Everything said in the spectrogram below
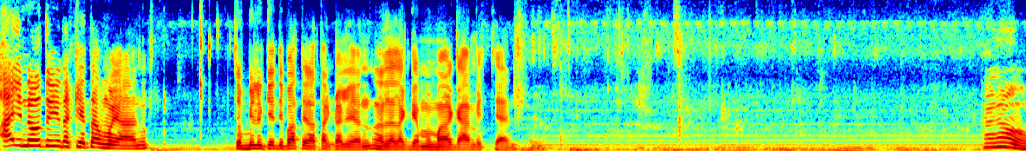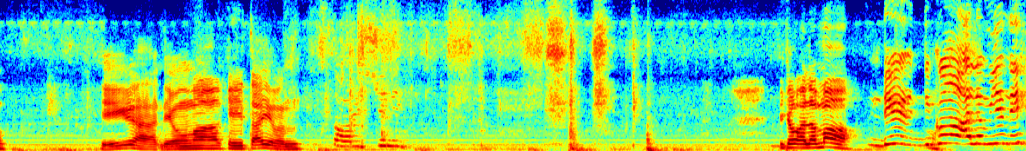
Ay, no, ito yung nakita mo yan. Ito bilog yan, di ba tinatanggal yan? Nalalagyan mo mga gamit yan. Ano? Sige nga, di mo makakita yun. Storage yun eh. Ikaw alam mo. Hindi, hindi ko nga alam yan eh.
